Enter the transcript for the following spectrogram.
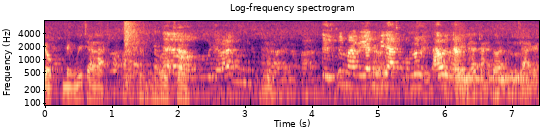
จบหนึ่งวิชาโอเคตื่น ขึ้นมาเรียนวิทยาคมตั้งแต่เช้าเลยนะ แล้วถ่ายทอดวิชากัน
